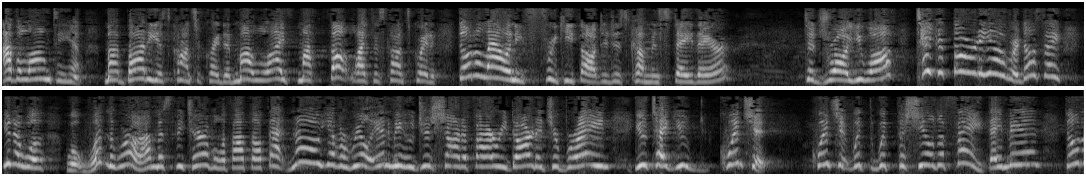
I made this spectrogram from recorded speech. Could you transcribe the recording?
I belong to him. My body is consecrated. My life, my thought life is consecrated. Don't allow any freaky thought to just come and stay there to draw you off. Take authority over it. Don't say, you know, well, well, what in the world? I must be terrible if I thought that. No, you have a real enemy who just shot a fiery dart at your brain. You take, you quench it. Quench it with, with the shield of faith. Amen. Don't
